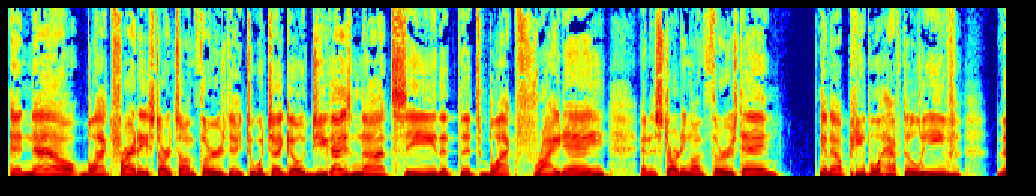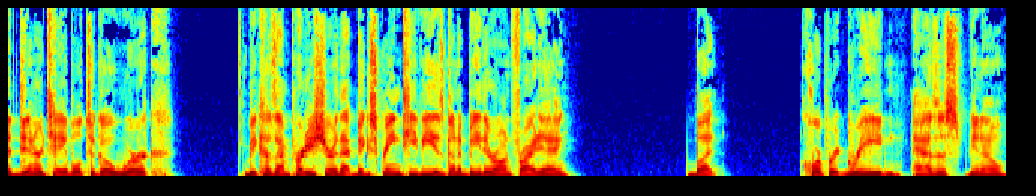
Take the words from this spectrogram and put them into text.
And now Black Friday starts on Thursday, to which I go, Do you guys not see that it's Black Friday and it's starting on Thursday? And now people have to leave the dinner table to go work because I'm pretty sure that big screen TV is going to be there on Friday. But corporate greed has us, you know,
